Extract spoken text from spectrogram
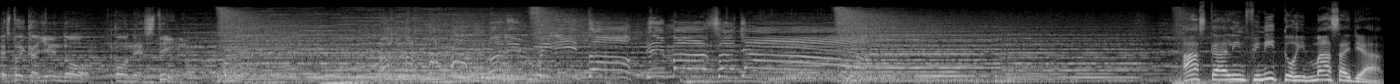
estoy cayendo con estilo. Hasta el infinito y más allá.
